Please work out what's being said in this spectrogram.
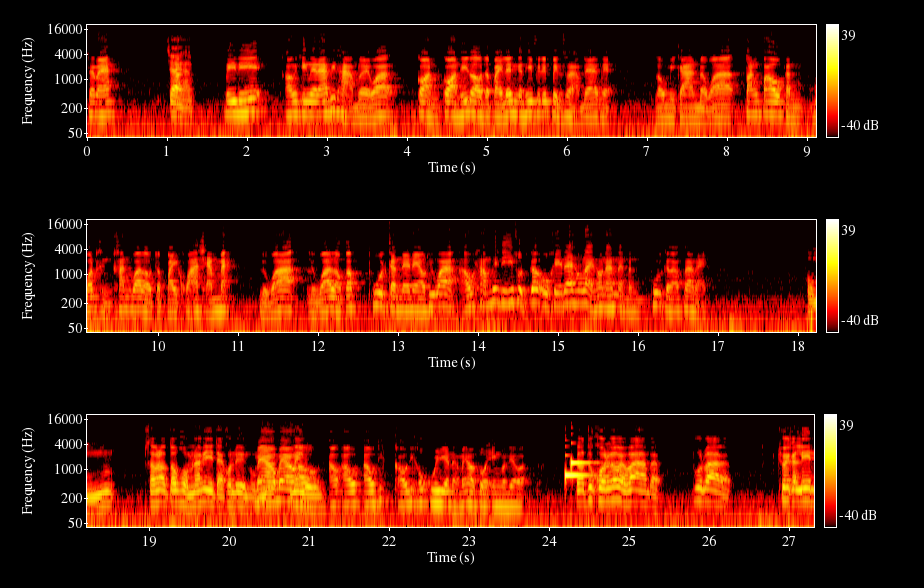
ใช่ไหมใช่ครับ ปีนี้เอาจริงๆเลยนะพี่ถามเลยว่าก่อนก่อนที่เราจะไปเล่นกันที่ฟิลิปปินส์สนามแรกเนี่ย เรามีการแบบว่าตั้งเป้ากันว่าถึงขั้นว่าเราจะไปคว้าแชมป์ไหมหรือว่าหรือว่าเราก็พูดกันในแนวที่ว่าเอาทำให้ดีที่สุดก็โอเคได้เท่าไหร่เท่านั้นน่ะมันพูดกันลักษณะไหน ผมสำหรับตัวผมนะพี่แต่คนอื่นผมไม่เอาไม่เอาไม่เอารู้เอาเอาเอาที่เอาที่เขาคุยกันอะไม่เอาตัวเองคนเดียวอะก็ทุกคนก็แบบว่าแบบพูดว่าแบบ ช่วยกันเล่น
